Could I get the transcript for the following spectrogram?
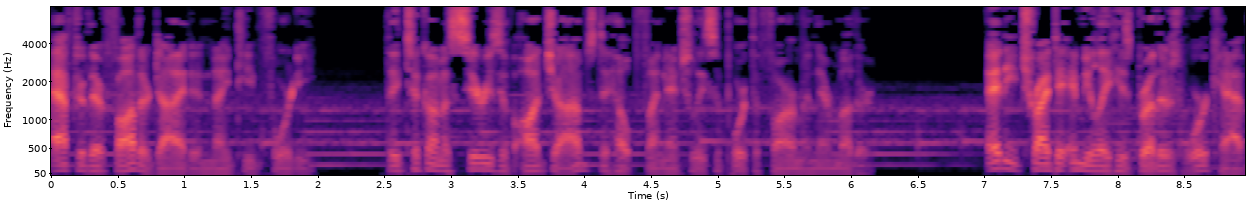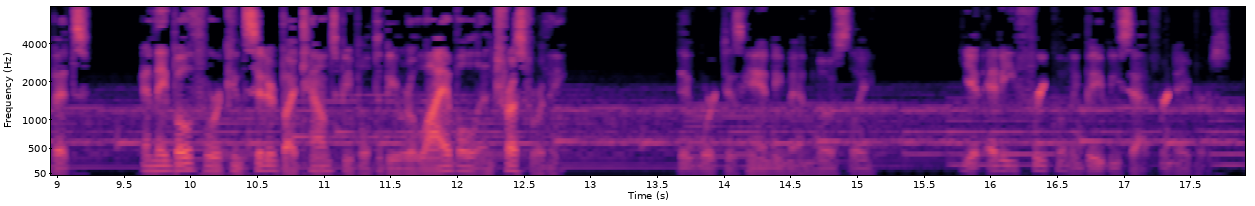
After their father died in 1940, they took on a series of odd jobs to help financially support the farm and their mother. Eddie tried to emulate his brother's work habits, and they both were considered by townspeople to be reliable and trustworthy. They worked as handymen mostly, yet Eddie frequently babysat for neighbors.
